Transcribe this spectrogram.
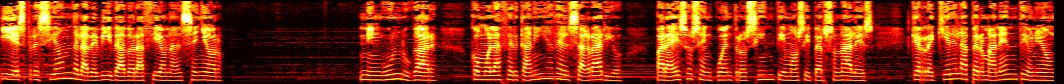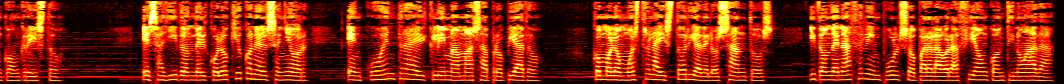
y expresión de la debida adoración al Señor. Ningún lugar como la cercanía del sagrario para esos encuentros íntimos y personales que requiere la permanente unión con Cristo. Es allí donde el coloquio con el Señor encuentra el clima más apropiado como lo muestra la historia de los santos, y donde nace el impulso para la oración continuada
